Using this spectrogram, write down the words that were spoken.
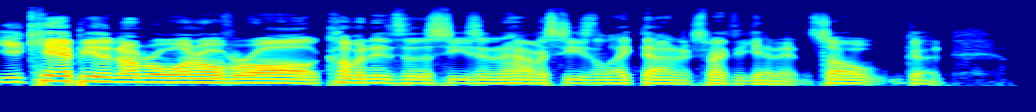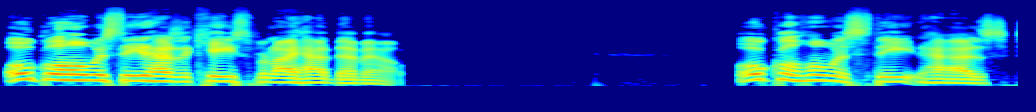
You can't be the number one overall coming into the season and have a season like that and expect to get in. So good. Oklahoma State has a case, but I had them out. Oklahoma State has,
